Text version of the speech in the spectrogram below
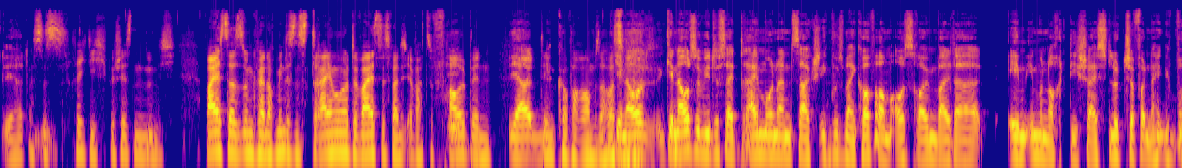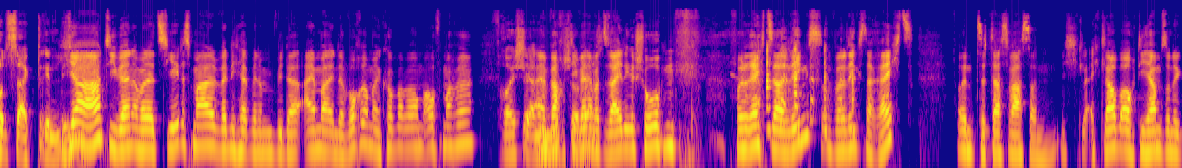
Ja, Das ist richtig beschissen. Und ich weiß, dass es ungefähr noch mindestens drei Monate weiß ist, weil ich einfach zu faul bin, ja, den Kofferraum sauber zu genau, genauso wie du seit drei Monaten sagst, ich muss meinen Kofferraum ausräumen, weil da eben immer noch die scheiß Lutscher von deinem Geburtstag drin liegen. Ja, die werden aber jetzt jedes Mal, wenn ich halt wieder einmal in der Woche meinen Kofferraum aufmache, Freust einfach, die werden einfach zur Seite geschoben, von rechts nach links und von links nach rechts. Und das war's dann. Ich, ich glaube auch, die haben so eine,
